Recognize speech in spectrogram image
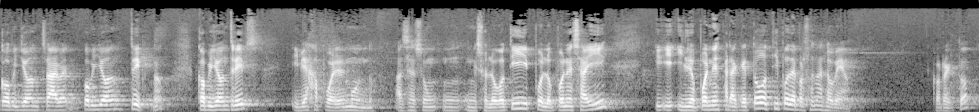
Go Beyond Travel, Go Beyond Trip, ¿no? Go Beyond Trips y viaja por el mundo. Haces un, un, un logotipo, lo pones ahí y, lo pones para que todo tipo de personas lo vean, ¿correcto?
